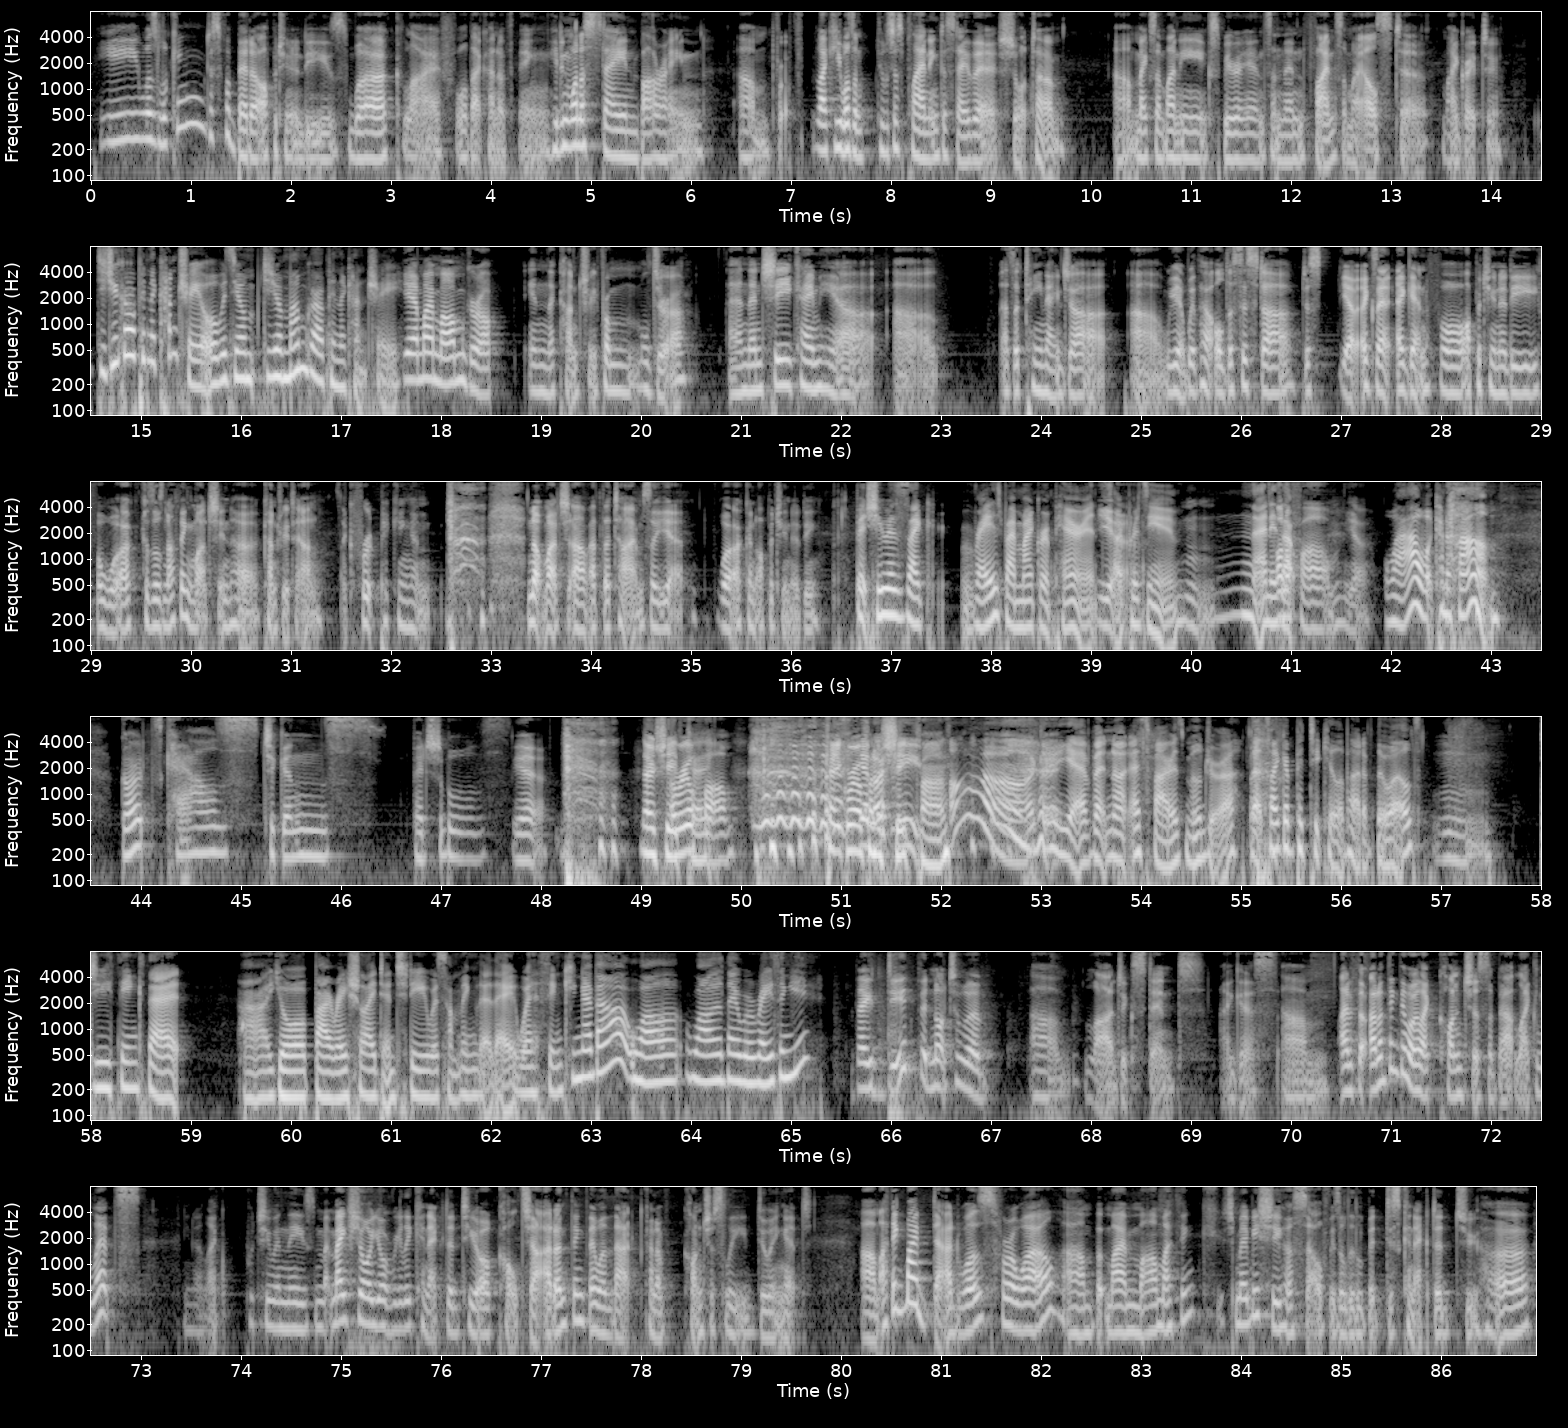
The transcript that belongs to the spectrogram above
He was looking just for better opportunities, work, life, all that kind of thing. He didn't want to stay in Bahrain. Um, for, like he wasn't. He was just planning to stay there short term, um, make some money, experience, and then find somewhere else to migrate to. Did you grow up in the country, or was your did your mum grow up in the country? Yeah, my mom grew up in the country from Mildura, and then she came here uh, as a teenager. Uh, yeah, with her older sister, just yeah, exa- again for opportunity for work because there was nothing much in her country town. It's like fruit picking and not much um, at the time. So yeah, work and opportunity But she was like raised by migrant parents, I presume. Mm, And is on a that farm. Yeah, wow? What kind of farm? goats, cows, chickens, vegetables. Yeah, No sheep. a real Kate. farm. Kate grew up Yeah, on no a sheep, sheep. farm. Ah, okay. yeah, but not as far as Mildura. That's like a particular part of the world. Do you think that uh, your biracial identity was something that they were thinking about while while they were raising you? They did, but not to a um, large extent, I guess. Um, I, th- I don't think they were like conscious about like let's, you know, like put you in these, make sure you're really connected to your culture. I don't think they were that kind of consciously doing it. Um, I think my dad was for a while, um, but my mum, I think maybe she herself is a little bit disconnected to her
